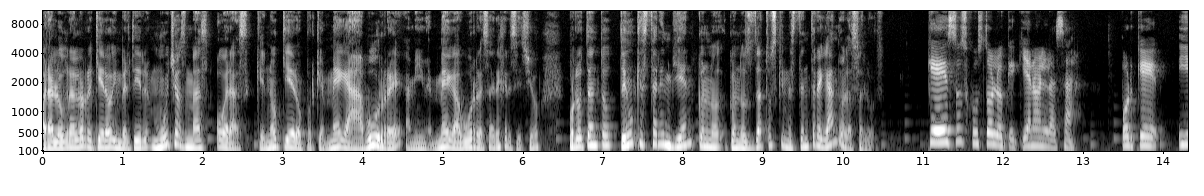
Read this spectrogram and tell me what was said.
Para lograrlo requiero invertir muchas más horas que no quiero porque mega aburre, a mí me mega aburre hacer ejercicio. Por lo tanto, tengo que estar en bien con, con los datos que me está entregando la salud. Que eso es justo lo que quiero enlazar. Porque, y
